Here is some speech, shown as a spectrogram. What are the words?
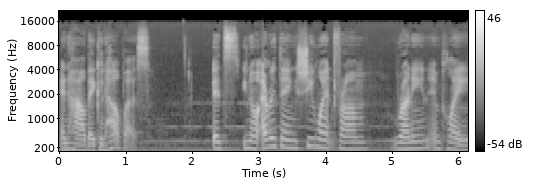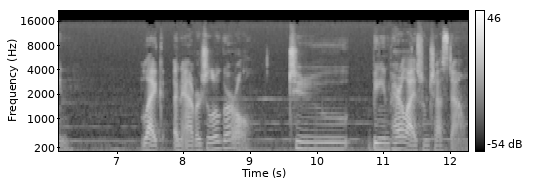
and how they could help us. It's, you know, everything she went from running and playing like an average little girl to being paralyzed from chest down.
